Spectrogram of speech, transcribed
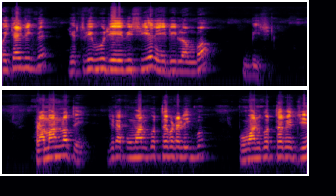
ওইটাই লিখবে যে ত্রিভুজ এ এবিসি এর এডি লম্ব বিসি প্রামাণ্যতে যেটা প্রমাণ করতে হবে ওটা লিখব। প্রমাণ করতে হবে যে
